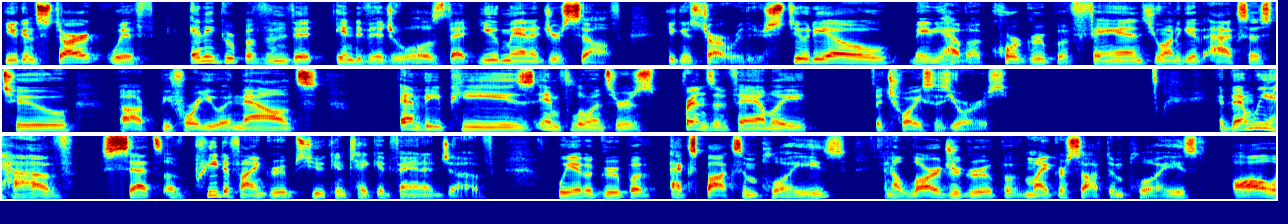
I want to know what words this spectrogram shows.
You can start with any group of individuals that you manage yourself. You can start with your studio, maybe have a core group of fans you want to give access to uh, before you announce. MVPs, influencers, friends and family, the choice is yours. And then we have sets of predefined groups you can take advantage of. We have a group of Xbox employees and a larger group of Microsoft employees, all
